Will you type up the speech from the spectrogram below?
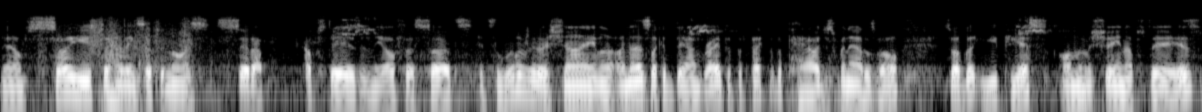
Now I'm so used to having such a nice setup upstairs in the office, so it's it's a little bit of a shame. I know it's like a downgrade, but the fact that the power just went out as well. So I've got UPS on the machine upstairs.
